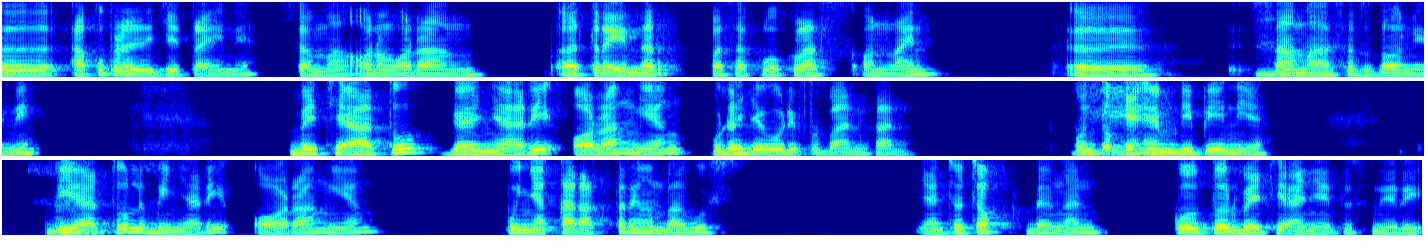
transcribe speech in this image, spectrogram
eh, aku pernah diceritain ya sama orang-orang eh, trainer pas aku kelas online eh, sama satu tahun ini. BCA tuh gak nyari orang yang udah jago di perbankan. Untuk Oke. yang MDP ini ya, dia Hmm. tuh lebih nyari orang yang punya karakter yang bagus, yang cocok dengan kultur BCA-nya itu sendiri.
